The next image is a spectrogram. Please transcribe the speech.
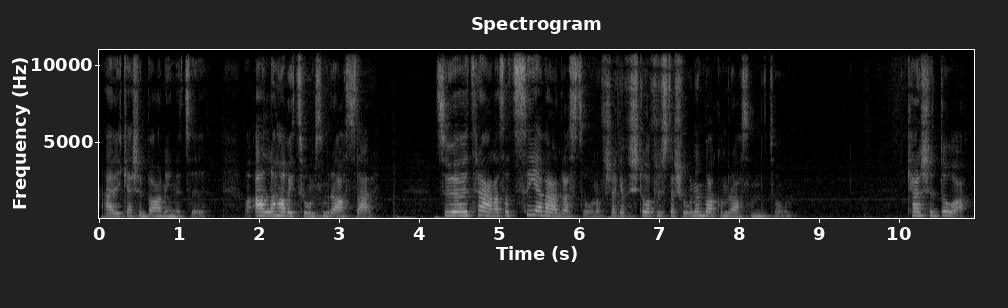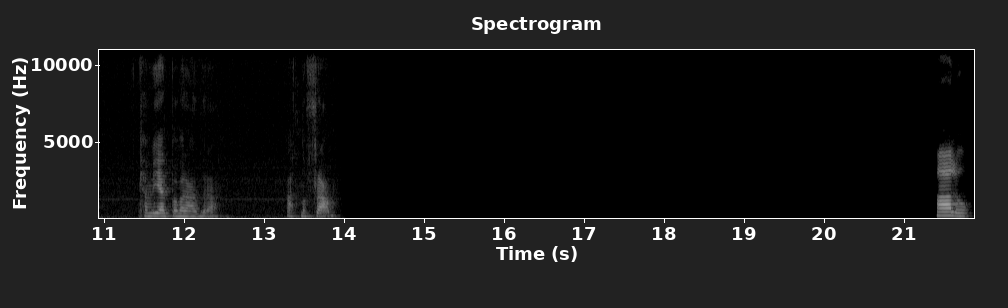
är vi kanske barn inuti och alla har vi torn som rasar. Så vi behöver tränas att se varandras torn och försöka förstå frustrationen bakom rasande torn. Kanske då kan vi hjälpa varandra att nå fram. Hallå?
